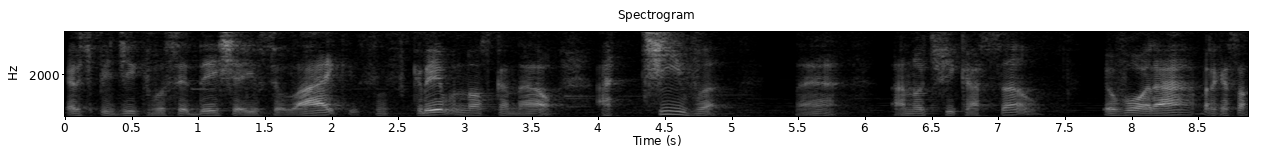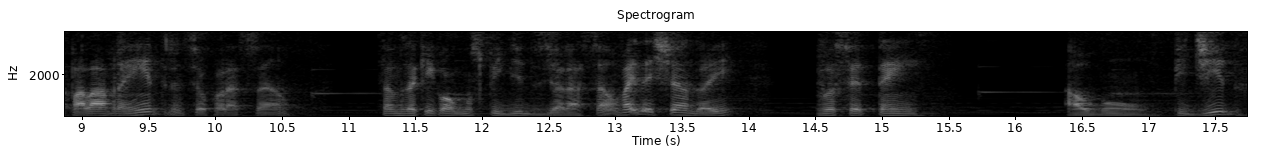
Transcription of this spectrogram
Quero te pedir que você deixe aí o seu like, se inscreva no nosso canal, ativa né, a notificação. Eu vou orar para que essa palavra entre no seu coração. Estamos aqui com alguns pedidos de oração. Vai deixando aí. Você tem algum pedido?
